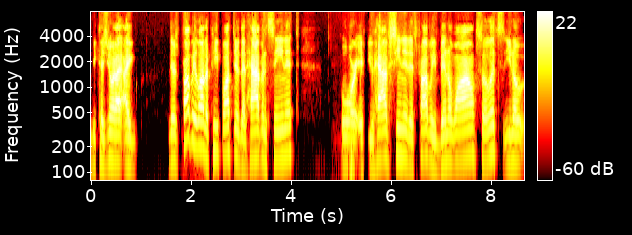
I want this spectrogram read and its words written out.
because you know what I, I there's probably a lot of people out there that haven't seen it or if you have seen it, it's probably been a while. So let's, you know,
